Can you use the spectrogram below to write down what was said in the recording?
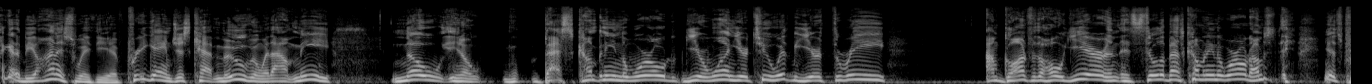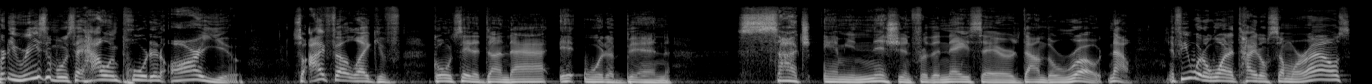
I got to be honest with you. If pregame just kept moving without me, no, you know, best company in the world year one, year two with me, year three, I'm gone for the whole year and it's still the best company in the world. I'm, it's pretty reasonable to say, how important are you? So I felt like if Golden State had done that, it would have been such ammunition for the naysayers down the road. Now, if he would have won a title somewhere else,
